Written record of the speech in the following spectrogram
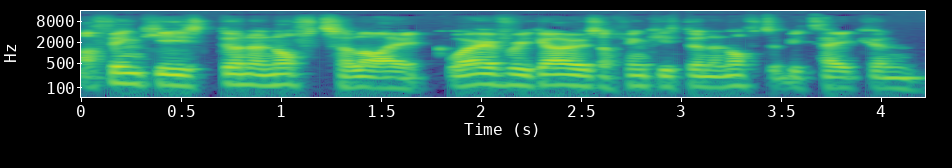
I think he's done enough to like wherever he goes. I think he's done enough to be taken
